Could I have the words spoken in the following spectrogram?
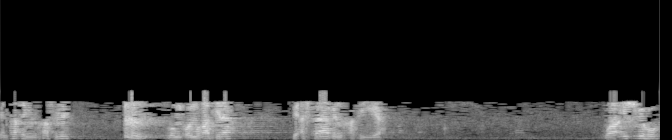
ينتقم من خصمه والمضاد له بأسباب خفية. ويشبه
